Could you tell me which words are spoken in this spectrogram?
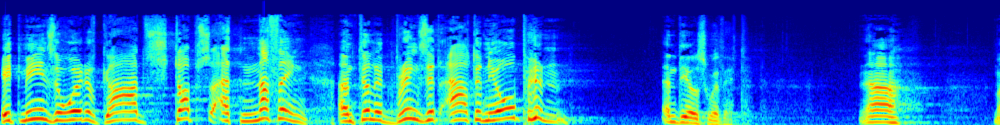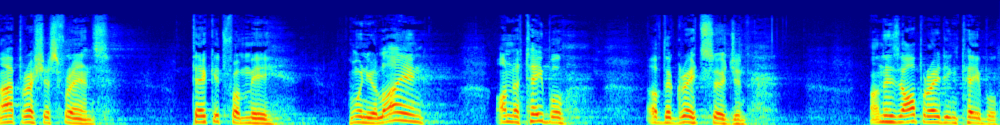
It means the Word of God stops at nothing until it brings it out in the open and deals with it. Now, my precious friends, take it from me. When you're lying on the table of the great surgeon, on his operating table,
